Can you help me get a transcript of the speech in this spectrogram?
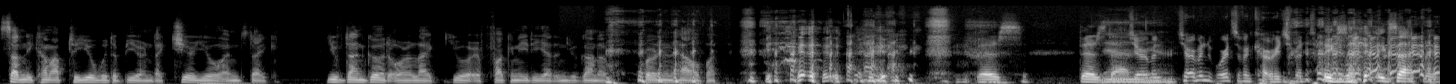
suddenly come up to you with a beer and like cheer you and like you've done good or like you're a fucking idiot and you're gonna burn in hell but there's there's yeah, that. German yeah. german words of encouragement. Exactly exactly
